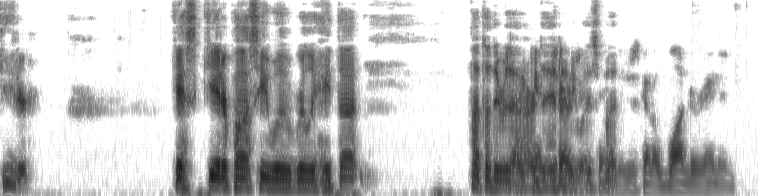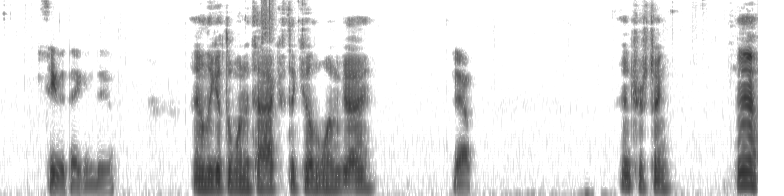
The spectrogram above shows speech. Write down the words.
Gator. Guess Gator Posse will really hate that. Not that they were that they hard to hit anyways, but they're just gonna wander in and see what they can do. they only get the one attack if they kill the one guy. Yeah. Interesting. Yeah.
